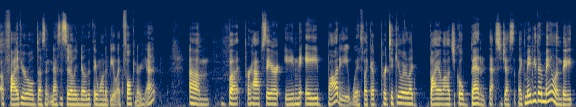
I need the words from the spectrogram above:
a five year old doesn't necessarily know that they want to be like Faulkner yet. Um, but perhaps they are in a body with like a particular like biological bent that suggests that like maybe they're male and they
